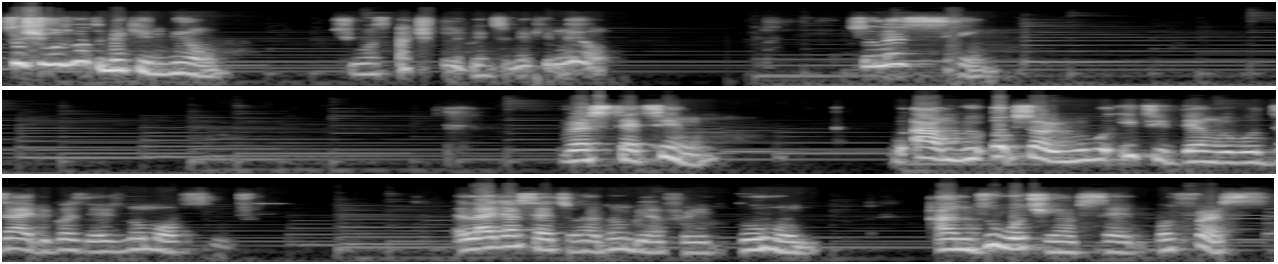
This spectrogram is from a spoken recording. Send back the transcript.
So she was going to make a meal. She was actually going to make a meal. So let's see. Verse 13. Um, we, oh, sorry, we will eat it, then we will die because there is no more food. Elijah said to her, Don't be afraid, go home and do what you have said. But first,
